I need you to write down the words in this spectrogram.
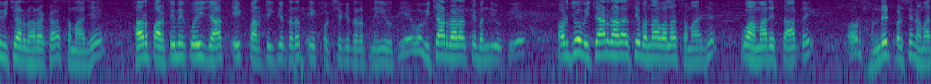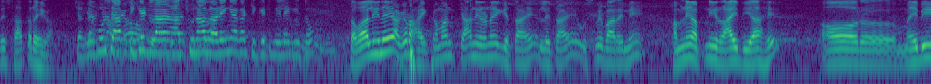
विचारधारा का समाज है हर पार्टी में कोई जात एक पार्टी की तरफ़ एक पक्ष की तरफ़ नहीं होती है। वो विचारधारा से बंधी होती है और जो विचारधारा से बंधा वाला समाज है वो हमारे साथ है और हंड्रेड परसेंट हमारे साथ रहेगा। चंद्रपुर से आप टिकट आप चुनाव लड़ेंगे अगर टिकट मिलेगी तो? सवाल ही नहीं अगर हाईकमान क्या निर्णय लेता है लेता है उसके बारे में हमने अपनी राय दिया है और मैं भी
